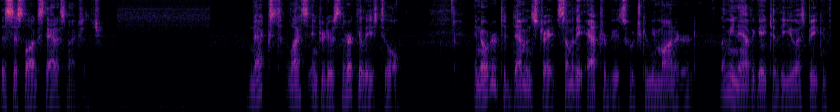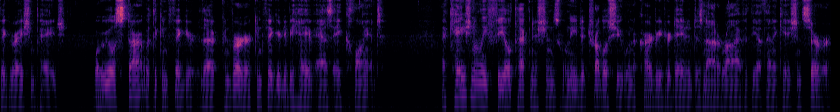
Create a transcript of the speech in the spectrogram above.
the syslog status message. Next, let's introduce the Hercules tool. In order to demonstrate some of the attributes which can be monitored, let me navigate to the USB configuration page, where we will start with the, configure, the converter configured to behave as a client. Occasionally, field technicians will need to troubleshoot when a card reader data does not arrive at the authentication server.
